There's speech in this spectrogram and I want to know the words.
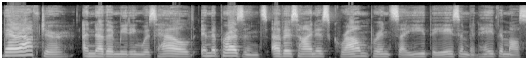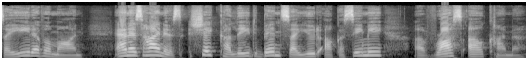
Thereafter, another meeting was held in the presence of His Highness Crown Prince Saeed Thayezin bin Haytham Al Saeed of Oman and His Highness Sheikh Khalid bin Sayed Al Qasimi of Ras Al Khaimah.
